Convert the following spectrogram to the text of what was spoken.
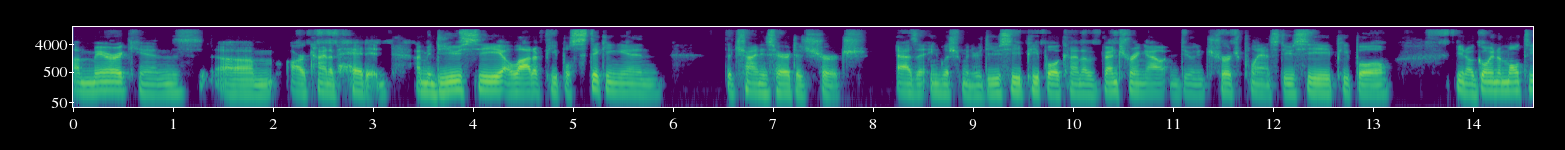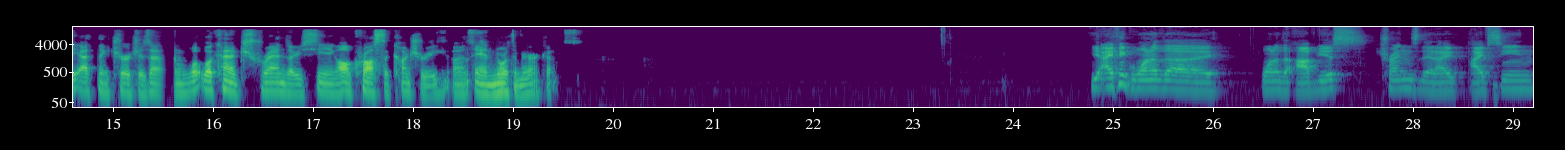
Americans um, are kind of headed. I mean, do you see a lot of people sticking in the Chinese Heritage Church as an English major? Do you see people kind of venturing out and doing church plants? Do you see people, you know, going to multi-ethnic churches? And what what kind of trends are you seeing all across the country uh, and North America? Yeah, I think one of the one of the obvious trends that I I've seen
